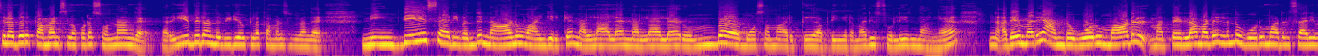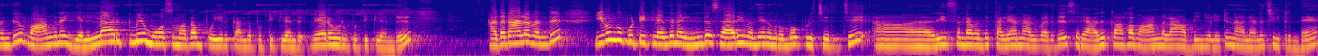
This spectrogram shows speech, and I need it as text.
சில பேர் கமெண்ட்ஸில் கூட சொன்னாங்க. நிறைய பேர் அந்த வீடியோக்குள்ள கமெண்ட் சொல்கிறாங்க நீ இதே saree வந்து நானும் வாங்கியிருக்கேன். நல்லா இல்லை நல்லா இல்லை ரொம்ப மோசமாக இருக்குது அப்படிங்கிற மாதிரி சொல்லியிருந்தாங்க. அதே மாதிரி அந்த ஒரு மாடல் மற்ற எல்லா மாடல்லேருந்து ஒரு மாடல் சாரீ வந்து வாங்கின எல்லாருக்குமே மோசமாக தான் போயிருக்கு அந்த புட்டிக்லேருந்து வேற ஒரு புட்டிக்லேருந்து அதனால் வந்து இவங்க புட்டிக்லேருந்து நான் இந்த சாரீ வந்து எனக்கு ரொம்ப பிடிச்சிருச்சு. ரீசெண்டாக வந்து கல்யாண நாள் வருது. சரி அதுக்காக வாங்கலாம் அப்படின்னு சொல்லிட்டு நான் நினச்சிக்கிட்டு இருந்தேன்.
